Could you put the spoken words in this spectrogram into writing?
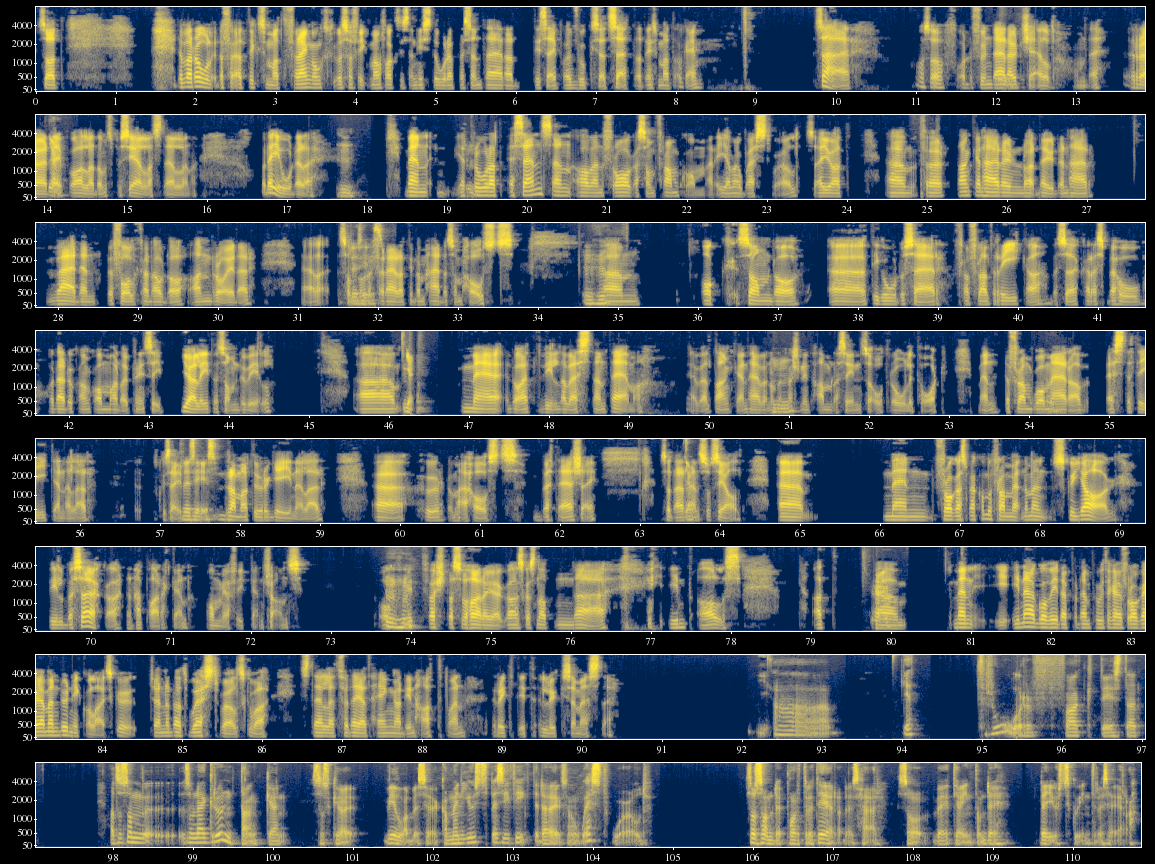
Så att det var roligt för att, liksom att för en gångs skull så fick man faktiskt en historia presenterad till sig på ett vuxet sätt. Att liksom att okej, okay, så här. Och så får du fundera mm. ut själv om det rör dig ja. på alla de speciella ställena. Och det gjorde det. Mm. Men jag mm. tror att essensen av en fråga som framkommer i med Westworld så är ju att um, för tanken här är ju, är ju den här världen befolkad av då androider eller, som Precis. refererar till de här då som hosts. Mm -hmm. um, och som då uh, tillgodoser framförallt rika besökares behov och där du kan komma då i princip göra lite som du vill. Uh, ja. Med då ett vilda västern tema är väl tanken även om mm. det kanske inte hamnas in så otroligt hårt. Men det framgår mm. mer av estetiken eller säga, Precis. dramaturgin eller uh, hur de här hosts beter sig. Så där ja. rent socialt. Uh, men frågan som jag kommer fram med, men skulle jag vill besöka den här parken om jag fick en chans? Och mm -hmm. mitt första svar är ganska snabbt, nej, inte alls. Att, um, men innan jag går vidare på den punkten kan jag fråga, ja men du Nikolaj, skulle, känner du att Westworld skulle vara stället för dig att hänga din hatt på en riktigt lyxsemester? Ja, jag tror faktiskt att alltså som, som den här grundtanken så ska jag vilja besöka men just specifikt det där liksom Westworld så som det porträtterades här så vet jag inte om det, det just skulle intressera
